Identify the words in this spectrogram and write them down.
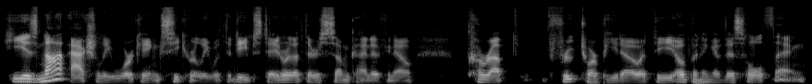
he is not actually working secretly with the deep state or that there's some kind of, you know, corrupt fruit torpedo at the opening of this whole thing.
